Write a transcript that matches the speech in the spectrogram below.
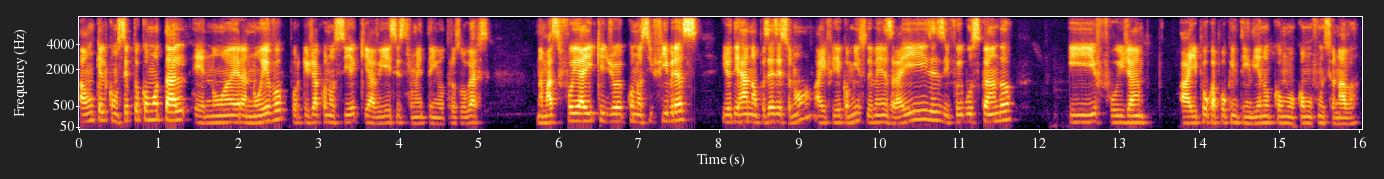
aunque el concepto como tal eh, no era nuevo, porque ya conocía que había ese instrumento en otros lugares. Nada más fue ahí que yo conocí fibras y yo dije, ah, no, pues es eso, ¿no? Hay fideicomisos de bienes raíces y fui buscando y fui ya ahí poco a poco entendiendo cómo, cómo funcionaba.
